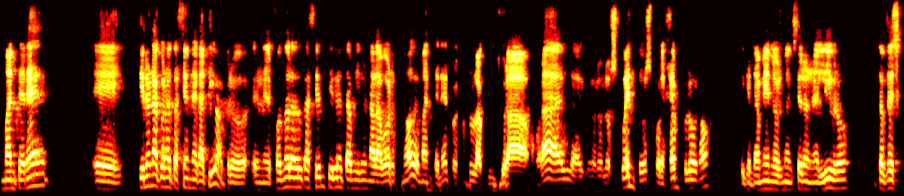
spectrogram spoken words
Mantener eh, tiene una connotación negativa, pero en el fondo la educación tiene también una labor ¿no? de mantener, por ejemplo, la cultura oral, los cuentos, por ejemplo, ¿no? y que también los menciono en el libro. Entonces,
